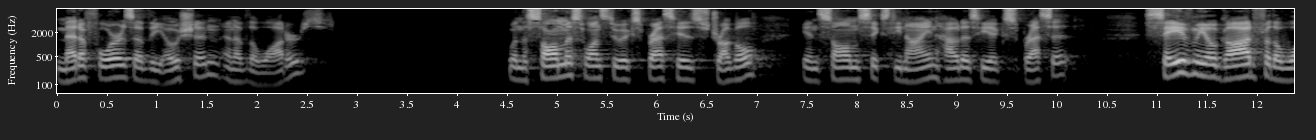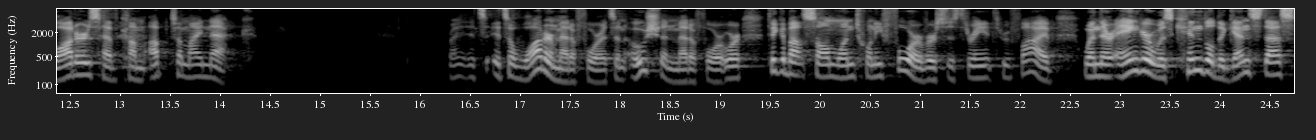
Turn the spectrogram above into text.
metaphors of the ocean and of the waters? When the psalmist wants to express his struggle in Psalm 69, how does he express it? Save me, O God, for the waters have come up to my neck. Right? It's, it's a water metaphor, it's an ocean metaphor. Or think about Psalm 124, verses 3 through 5. When their anger was kindled against us,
